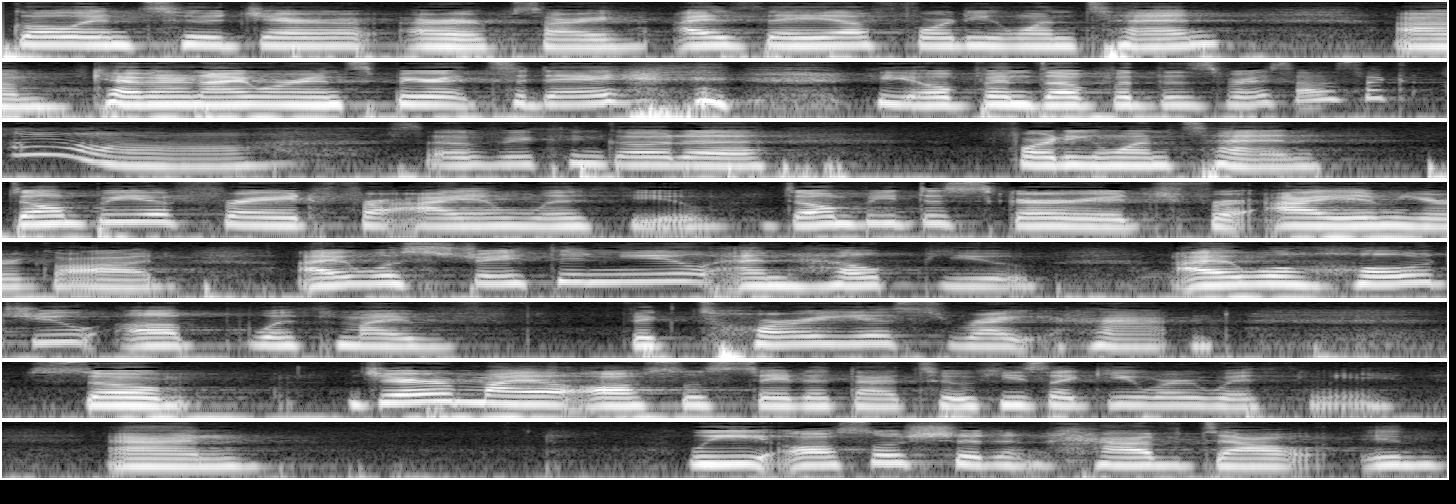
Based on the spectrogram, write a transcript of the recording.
go into Jer- or sorry Isaiah 41:10. Um, Kevin and I were in spirit today. he opened up with this verse. I was like, oh. So if we can go to 41:10 Don't be afraid for I am with you. Don't be discouraged for I am your God. I will strengthen you and help you. I will hold you up with my victorious right hand. So Jeremiah also stated that too. He's like you were with me. And we also shouldn't have doubt in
